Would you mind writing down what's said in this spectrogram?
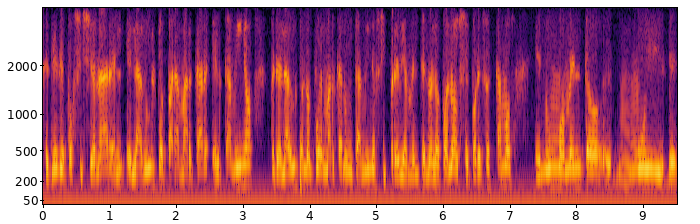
se tiene que posicionar el, adulto para marcar el camino, pero el adulto no puede marcar un camino si previamente no lo conoce. Por eso estamos en un momento eh, muy de,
